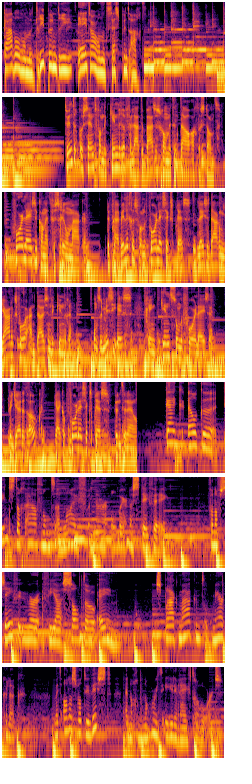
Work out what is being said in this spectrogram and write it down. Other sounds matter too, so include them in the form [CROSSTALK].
Kabel 103.3, ether 106.8. 20% van de kinderen verlaat de basisschool met een taalachterstand. Voorlezen kan het verschil maken. De vrijwilligers van de Voorleesexpress lezen daarom jaarlijks voor aan duizenden kinderen. Onze missie is geen kind zonder voorlezen. Vind jij dat ook? Kijk op voorleesexpress.nl. Kijk elke dinsdagavond live naar Awareness TV. Vanaf 7 uur via Salto 1. Spraakmakend opmerkelijk. Met alles wat u wist en nog nooit eerder heeft gehoord.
